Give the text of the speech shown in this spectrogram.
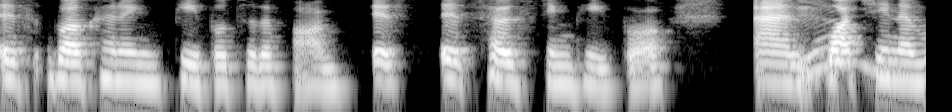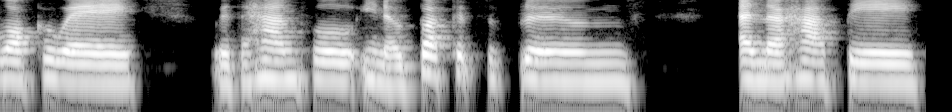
is welcoming people to the farm. It's it's hosting people and yeah. watching them walk away with a handful, you know, buckets of blooms, and they're happy.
